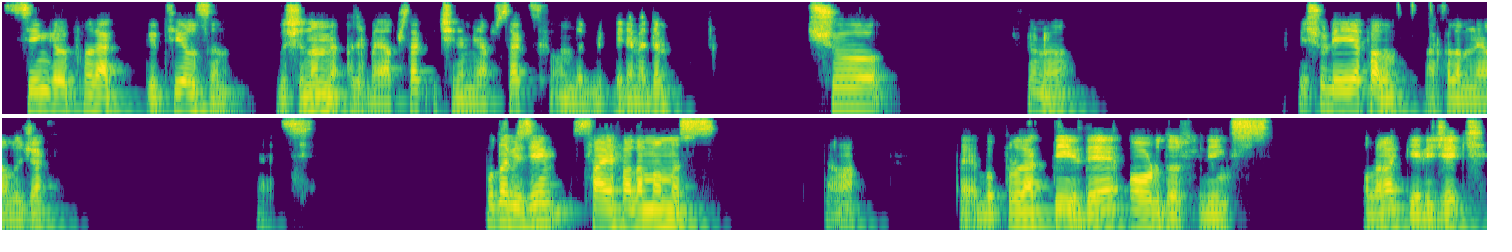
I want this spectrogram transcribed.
single product details'ın dışını mı acaba yapsak, içini mi yapsak onu da bilemedim. Şu şunu bir şuraya yapalım. Bakalım ne olacak. Evet. Bu da bizim sayfalamamız. Tamam. Tabii bu product değil de order links olarak gelecek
